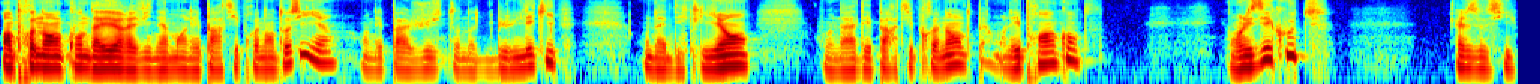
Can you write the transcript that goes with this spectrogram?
en prenant en compte d'ailleurs évidemment les parties prenantes aussi, hein, on n'est pas juste dans notre bulle d'équipe, on a des clients, on a des parties prenantes, ben, on les prend en compte. On les écoute, elles aussi.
